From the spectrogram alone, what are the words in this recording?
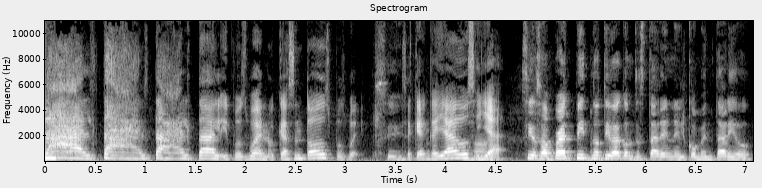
tal, tal, tal, tal. Y pues bueno, ¿qué hacen todos? Pues, güey, Sí. se quedan callados y ya. Sí, o sea, Brad Pitt no te iba a contestar en el comentario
